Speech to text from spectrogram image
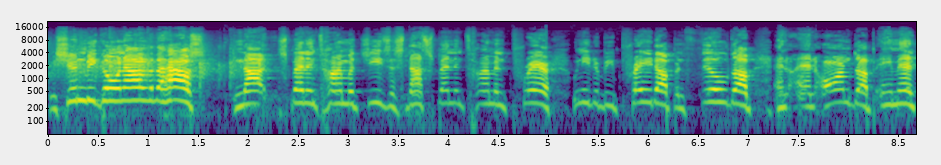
We shouldn't be going out of the house not spending time with Jesus, not spending time in prayer. We need to be prayed up and filled up and, and armed up, amen,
